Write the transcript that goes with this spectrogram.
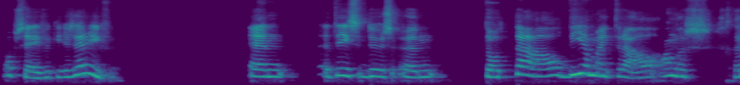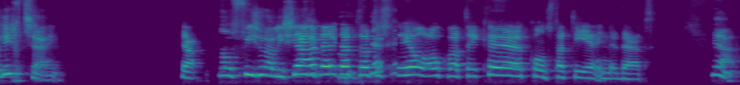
op 7 keer 7. En het is dus een totaal, diametraal anders gericht zijn. Ja. Zo visualiseer Ja, dat, dat is heel ook wat ik eh, constateer, inderdaad. Ja.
